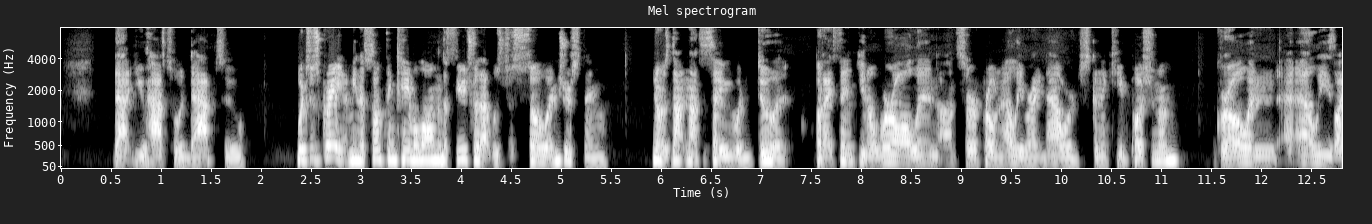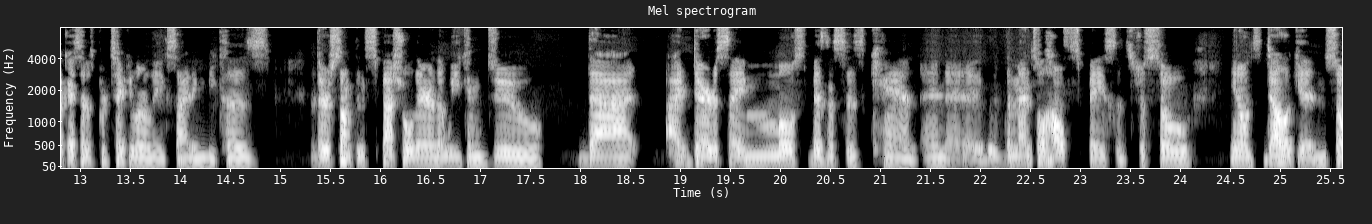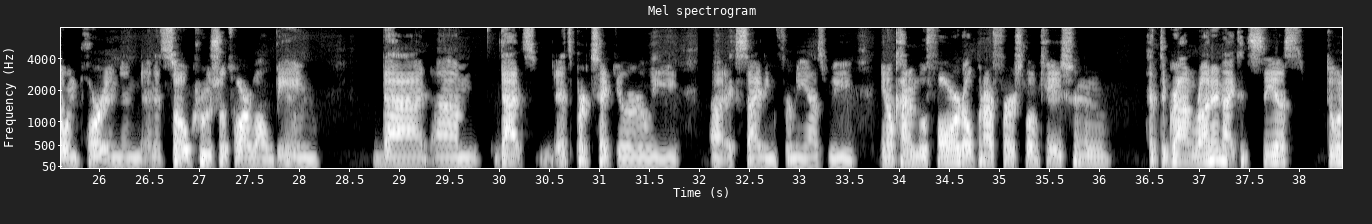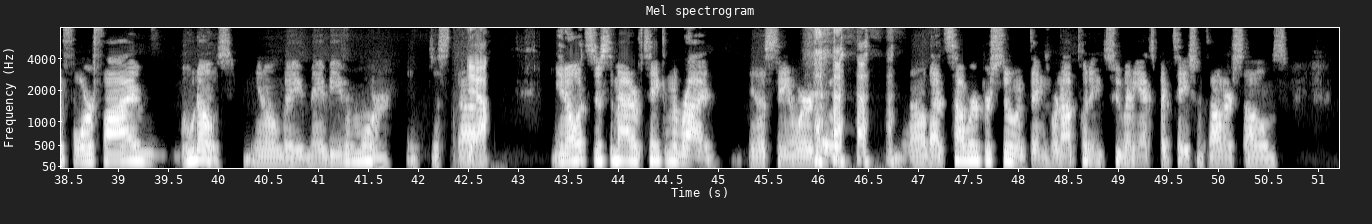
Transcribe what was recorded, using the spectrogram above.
that you have to adapt to, which is great. I mean, if something came along in the future that was just so interesting, you know, it's not not to say we wouldn't do it, but I think you know we're all in on ServPro and Ellie right now. We're just going to keep pushing them, grow, and Ellie's like I said is particularly exciting because there's something special there that we can do that I dare to say most businesses can't. And uh, the mental health space, it's just so you know it's delicate and so important, and, and it's so crucial to our well being that um, that's it's particularly uh, exciting for me as we you know kind of move forward, open our first location, hit the ground running. I could see us doing four or five. Who knows? You know, maybe maybe even more. It just uh, yeah. You know, it's just a matter of taking the ride. You know, seeing where it goes. you know, that's how we're pursuing things. We're not putting too many expectations on ourselves.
